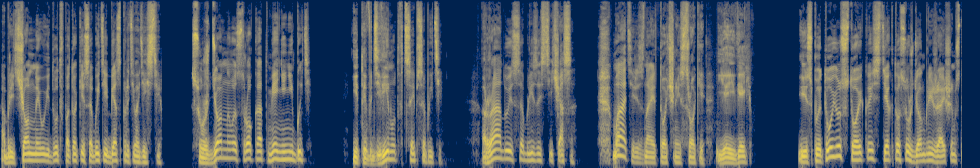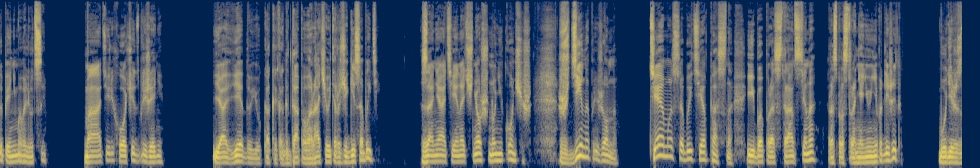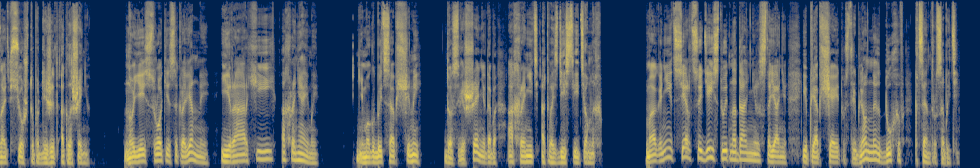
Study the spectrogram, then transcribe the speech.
Обреченные уйдут в потоки событий без противодействия. Сужденного срока отмене не быть. И ты вдвинут в цепь событий. Радуйся близости часа. Матерь знает точные сроки, ей верь. Испытую стойкость тех, кто сужден ближайшим ступеням эволюции. Матерь хочет сближения. Я ведаю, как и когда поворачивать рычаги событий. Занятие начнешь, но не кончишь. Жди напряженно. Тема событий опасна, ибо пространственно распространению не подлежит. Будешь знать все, что подлежит оглашению. Но есть сроки сокровенные, иерархии охраняемые. Не могут быть сообщены до свершения, дабы охранить от воздействия темных. Магнит сердца действует на дальние расстояния и приобщает устремленных духов к центру событий.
